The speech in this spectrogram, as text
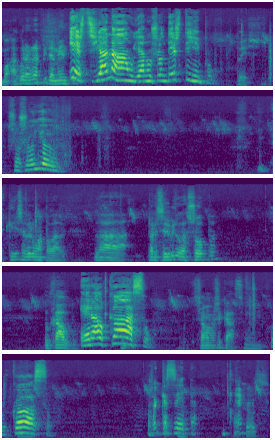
Bom, agora rapidamente. Estes já não, já não são deste tempo. Pois. Só sou eu. Y quería saber una palabra. La, para servir la sopa, el caldo, Era alcaço. chamava-se caso. Alcaço. A caceta. Caso.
